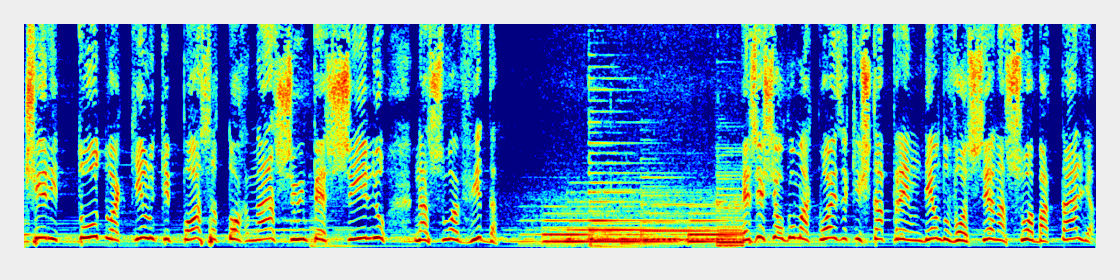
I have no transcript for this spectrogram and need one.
tire tudo aquilo que possa tornar-se um empecilho na sua vida. Existe alguma coisa que está prendendo você na sua batalha?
